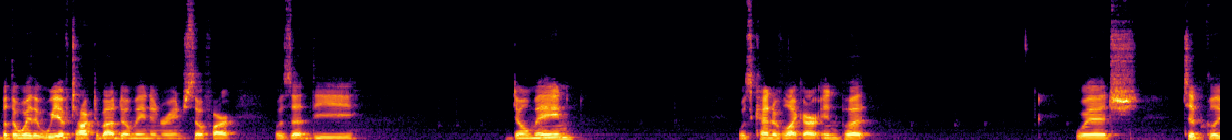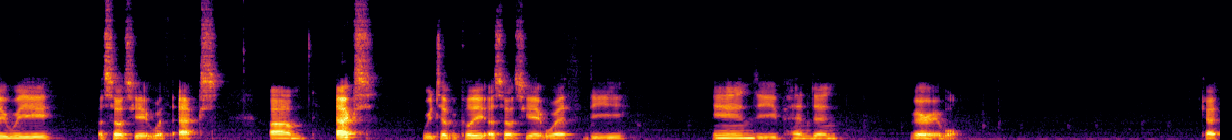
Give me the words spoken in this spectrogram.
but the way that we have talked about domain and range so far was that the domain was kind of like our input, which typically we associate with x. Um, x we typically associate with the independent variable. Okay,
